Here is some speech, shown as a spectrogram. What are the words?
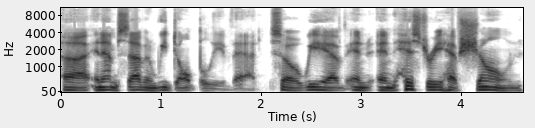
uh, in M7, we don't believe that. So we have, and, and history have shown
